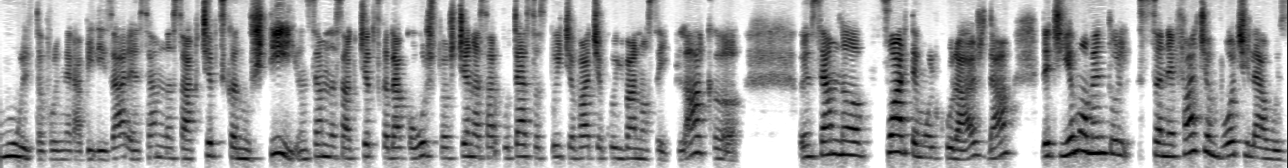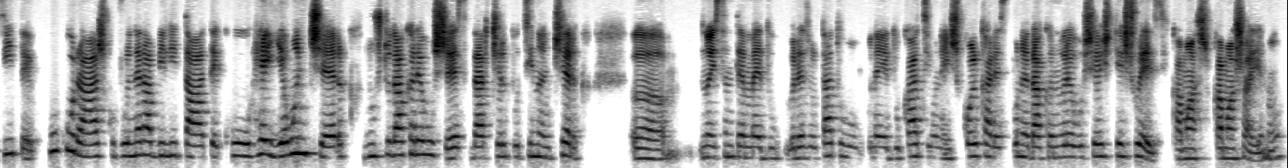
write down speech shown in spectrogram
multă vulnerabilizare, înseamnă să accepti că nu știi, înseamnă să accepti că dacă urci pe o scenă s-ar putea să spui ceva ce cuiva nu o să-i placă, înseamnă foarte mult curaj, da? Deci e momentul să ne facem vocile auzite cu curaj, cu vulnerabilitate, cu, hei, eu încerc, nu știu dacă reușesc, dar cel puțin încerc. Uh, noi suntem edu- rezultatul unei educații, unei școli care spune dacă nu reușești, eșuezi. Cam așa, cam așa e, nu?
